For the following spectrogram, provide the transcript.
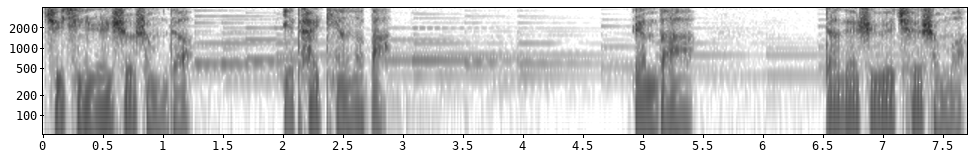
剧情、人设什么的，也太甜了吧！人吧，大概是越缺什么，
